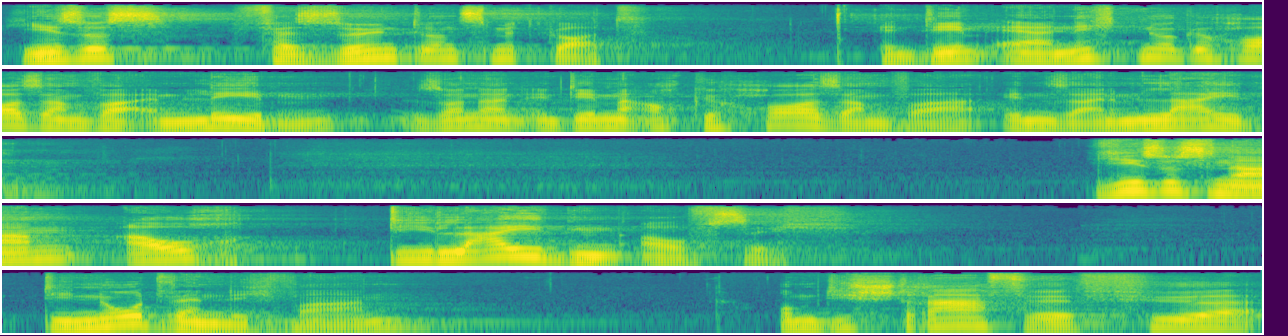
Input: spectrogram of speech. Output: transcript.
Jesus versöhnt uns mit Gott, indem er nicht nur gehorsam war im Leben, sondern indem er auch gehorsam war in seinem Leiden. Jesus nahm auch die Leiden auf sich die notwendig waren, um die Strafe für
